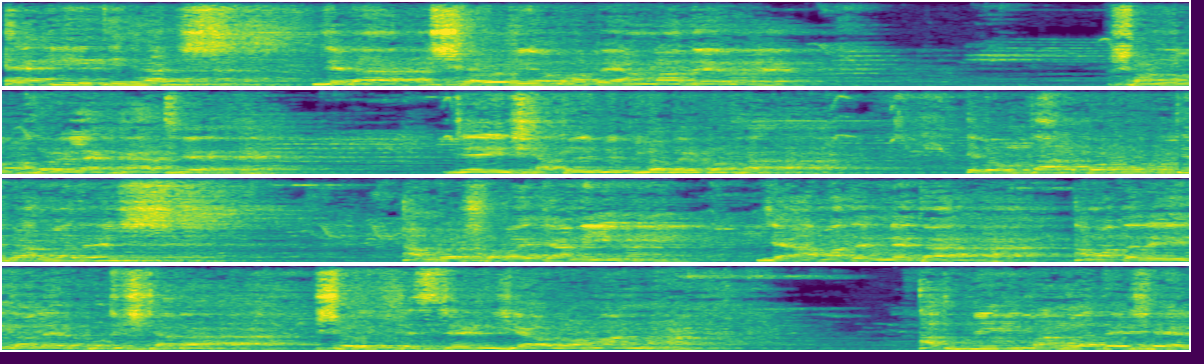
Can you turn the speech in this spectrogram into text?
একই ইতিহাস যেটা স্মরণীয়ভাবে আমাদের স্বর্ণক্ষরে লেখা আছে যে এই সাতই বিপ্লবের কথা। এবং তার পরবর্তী বাংলাদেশ, আমরা সবাই জানি যে আমাদের নেতা, আমাদের এই দলের প্রতিষ্ঠাতা শহীদ প্রেসিডেন্ট জিয়াউর রহমান আধুনিক বাংলাদেশের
